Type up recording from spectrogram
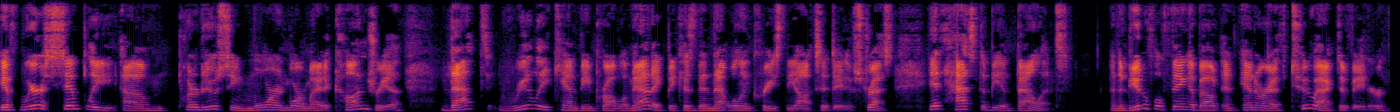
If we're simply um, producing more and more mitochondria, that really can be problematic because then that will increase the oxidative stress. It has to be a balance. And the beautiful thing about an NRF2 activator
